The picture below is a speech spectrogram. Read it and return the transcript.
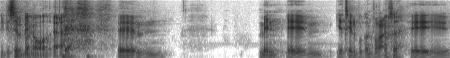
i december. året, ja. ja. Øhm, men øh, jeg taler på konferencer øh,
